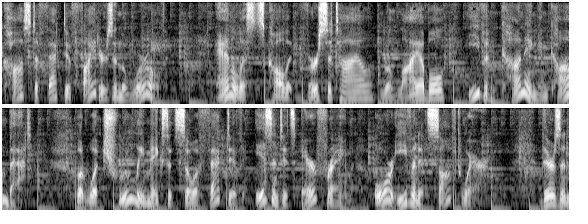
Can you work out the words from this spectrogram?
cost-effective fighters in the world. Analysts call it versatile, reliable, even cunning in combat. But what truly makes it so effective isn't its airframe or even its software. There's an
